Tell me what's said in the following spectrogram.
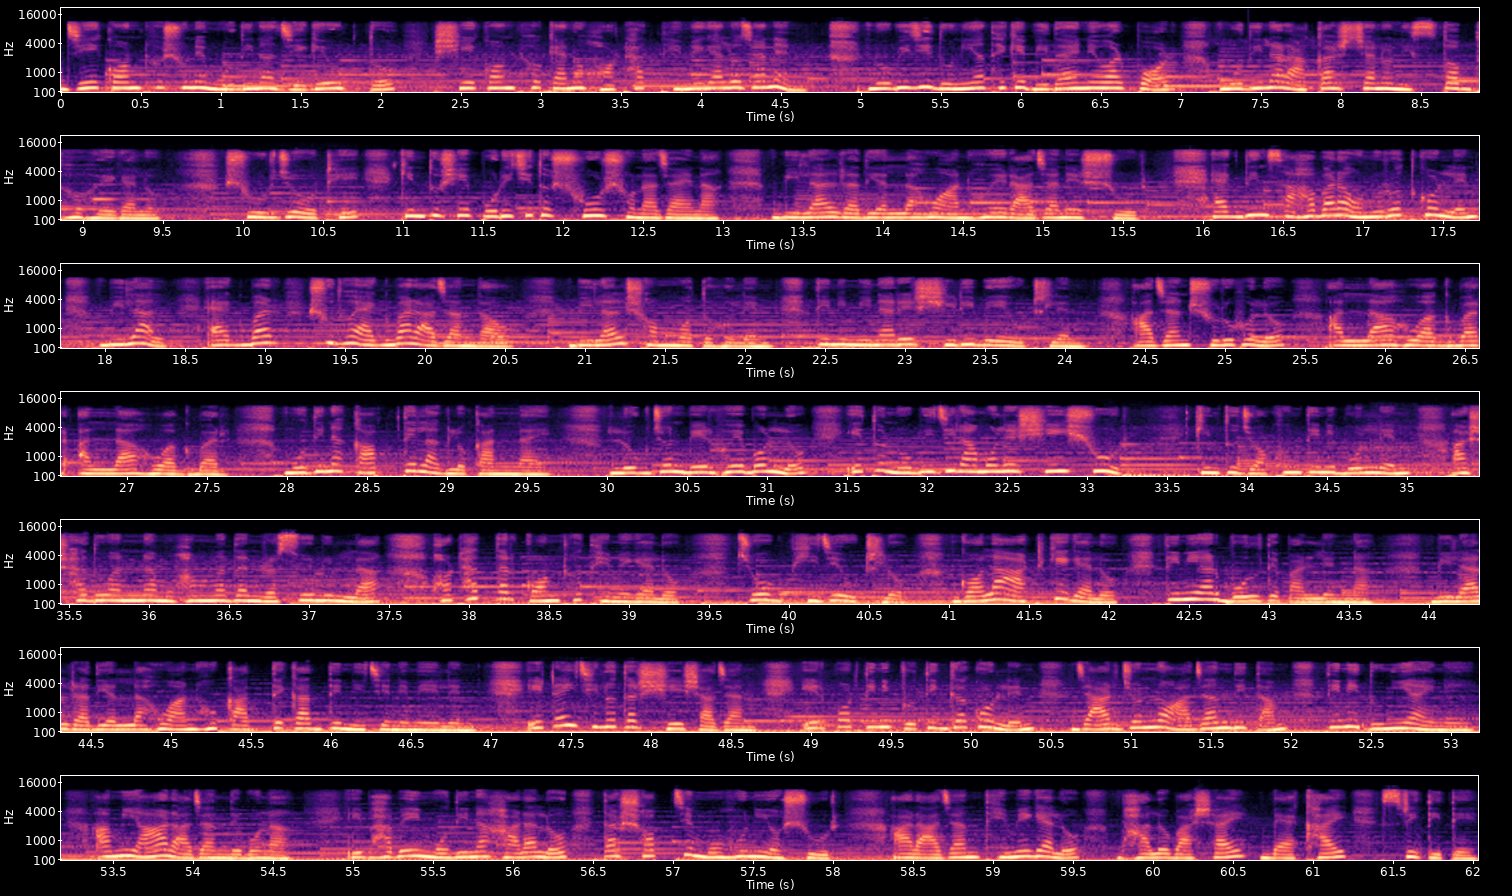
যে কণ্ঠ শুনে মদিনা জেগে উঠত, সে কণ্ঠ কেন হঠাৎ থেমে গেল জানেন? নবীজি দুনিয়া থেকে বিদায় নেওয়ার পর মদিনার আকাশ যেন নিস্তব্ধ হয়ে গেল। সূর্য ওঠে, কিন্তু সে পরিচিত সুর শোনা যায় না। বিলাল রাদিয়াল্লাহু আনহয়ের আজানের সুর। একদিন সাহাবারা অনুরোধ করলেন, বিলাল, একবার, শুধু একবার আজান দাও। বিলাল সম্মত হলেন। তিনি মিনারের সিঁড়ি বেয়ে উঠলেন। আজান শুরু হলো, আল্লাহু আকবার আল্লাহু আকবার। মদিনা কাঁপতে লাগল কান্নায়। লোকজন বের হয়ে বলল, এ তো নবীজির আমলের সেই সুর। কিন্তু যখন তিনি বললেন, আশহাদু আন্না মুহাম্মাদান রসুলুল্লাহ, হঠাৎ তার কণ্ঠ থেমে গেল, চোখ ভিজে উঠল, গলা আটকে গেল, তিনি আর বলতে পারলেন না। বিলাল রাদিয়াল্লাহু আনহু কাঁদতে কাঁদতে নিচে নেমে এলেন। এটাই ছিল তার শেষ আজান। এরপর তিনি প্রতিজ্ঞা করলেন, যার জন্য আজান দিতাম, তিনি দুনিয়ায় নেই, আমি আর আজান দেব না। এভাবেই মদিনা হারালো তার সবচেয়ে মোহনীয় সুর। আর আজান থেমে গেল ভালোবাসায় ব্যাখায় স্মৃতিতে।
